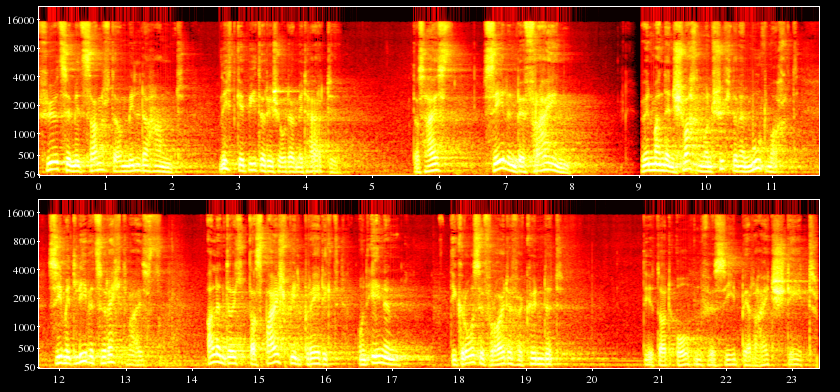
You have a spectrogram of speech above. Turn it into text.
Führt sie mit sanfter und milder Hand, nicht gebieterisch oder mit Härte. Das heißt, Seelen befreien, wenn man den Schwachen und Schüchternen Mut macht, sie mit Liebe zurechtweist, allen durch das Beispiel predigt und ihnen die große Freude verkündet, die dort oben für sie bereitsteht.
